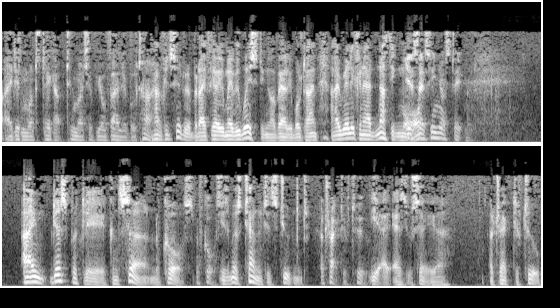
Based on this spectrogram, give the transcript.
I didn't want to take up too much of your valuable time. How considerate, but I fear you may be wasting your valuable time. I really can add nothing more. Yes, I've seen your statement. I'm desperately concerned, of course. Of course. He's a most talented student. Attractive, too. Yeah, as you say, uh, attractive, too.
